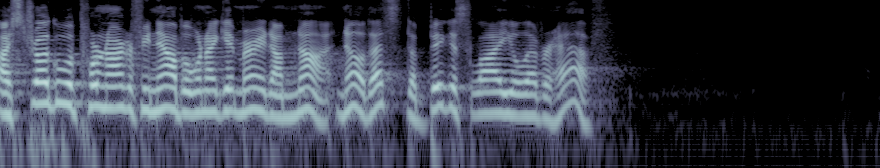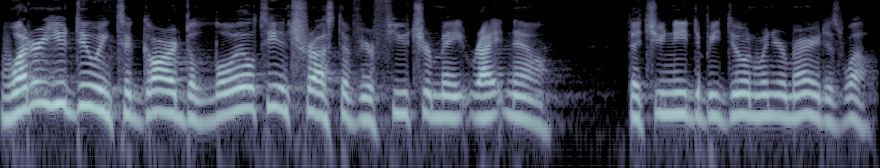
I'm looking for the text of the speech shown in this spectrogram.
I struggle with pornography now, but when I get married, I'm not. No, that's the biggest lie you'll ever have. What are you doing to guard the loyalty and trust of your future mate right now that you need to be doing when you're married as well?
